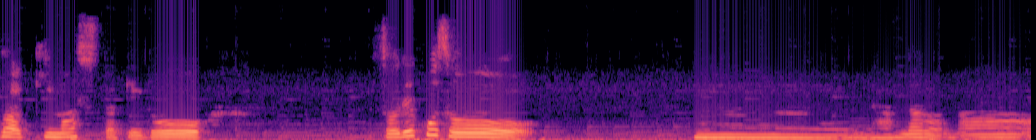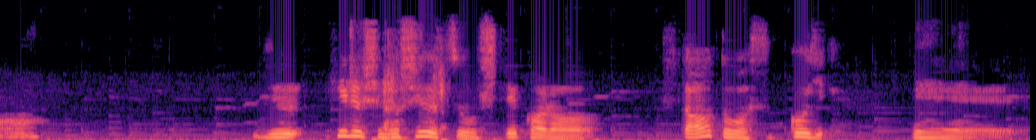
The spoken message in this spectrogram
はきましたけど、それこそ、うーん、なんだろうなじゅヒルシの手術をしてから、した後はすっごい、え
